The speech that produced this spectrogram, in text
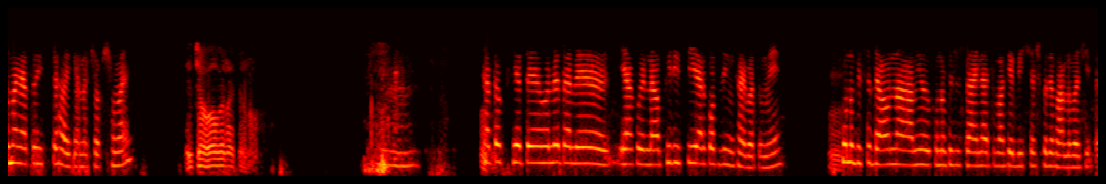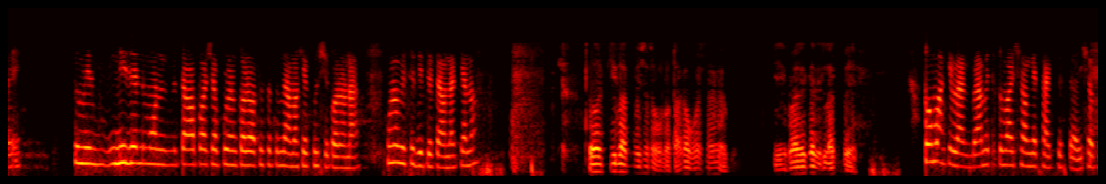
তোমার এত ইচ্ছা হয় কেন সব সময় এটা হবে না কেন? এত খেতে হলে তাহলে ইয়া করে নাও ফিরিছি আর কতদিন খাইবা তুমি। কোনো কিছু দাও না আমিও কোনো কিছু চাই না তোমাকে বিশ্বাস করে ভালোবাসি তাই। তুমি নিজের মন চাওয়া পয়সা পূরণ করো অথচ তুমি আমাকে খুশি করো না। কোনো কিছু দিতে চাও না কেন? তোমার কি লাগবে সেটা বলো? টাকা পয়সা কি বাড়ি গাড়ি লাগবে? তোমাকে লাগবে আমি তোমার সঙ্গে থাকতে চাই সব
